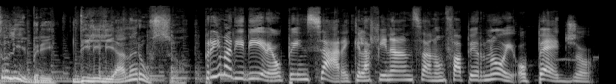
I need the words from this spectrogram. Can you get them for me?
100 libri di Liliana Russo. Prima di dire o pensare che la finanza non fa per noi o peggio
